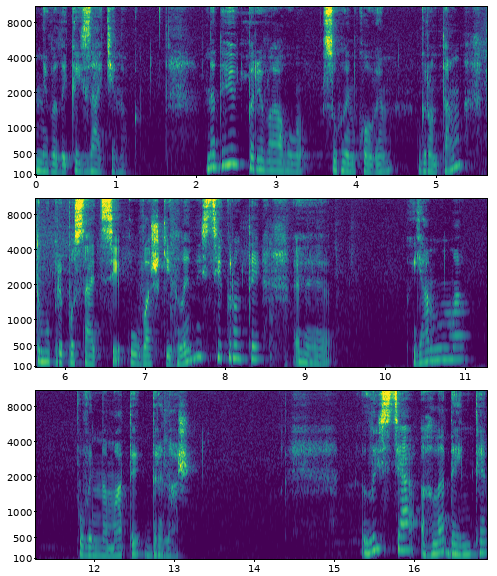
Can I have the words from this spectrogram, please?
невеликий затінок. Надають перевагу суглинковим ґрунтам, тому при посадці у важкі глинисті ґрунти е, яма повинна мати дренаж. Листя гладеньке,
